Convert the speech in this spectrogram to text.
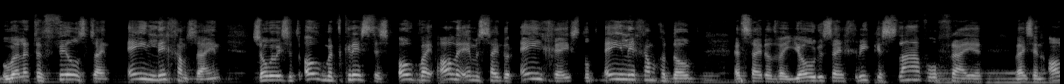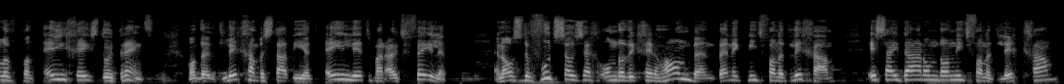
hoewel het er veel zijn, één lichaam zijn, zo is het ook met Christus. Ook wij alle immers zijn door één geest tot één lichaam gedoopt. Het zij dat wij Joden zijn, Grieken, slaven of vrije, wij zijn alle van één geest doordrenkt. Want het lichaam bestaat niet uit één lid, maar uit velen. En als de voet zou zeggen, omdat ik geen hand ben, ben ik niet van het lichaam, is hij daarom dan niet van het lichaam?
